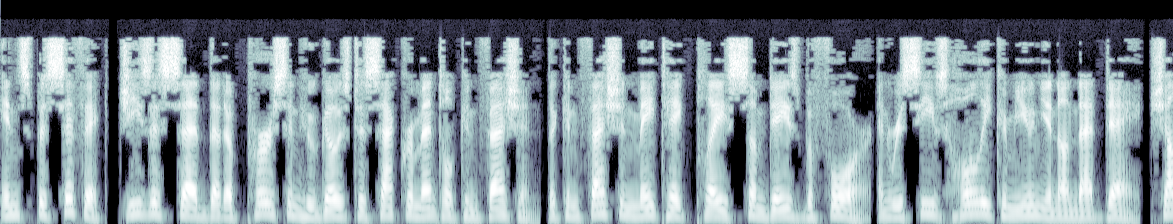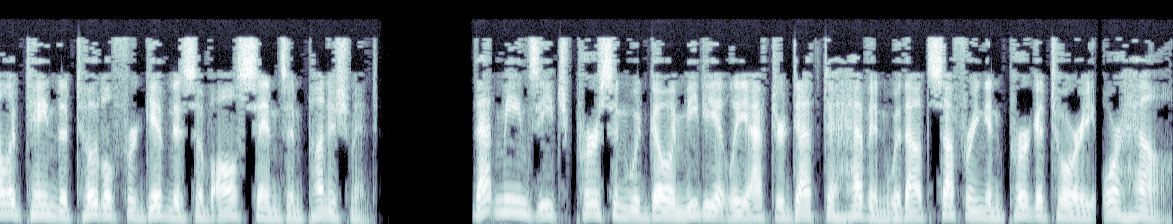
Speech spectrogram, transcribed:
In specific, Jesus said that a person who goes to sacramental confession the confession may take place some days before and receives Holy Communion on that day, shall obtain the total forgiveness of all sins and punishment. That means each person would go immediately after death to heaven without suffering in purgatory or hell.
